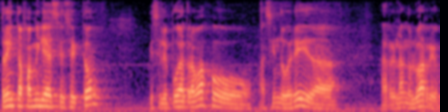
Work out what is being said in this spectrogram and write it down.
30 familias de ese sector que se le pueda trabajo haciendo vereda, arreglando el barrio,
